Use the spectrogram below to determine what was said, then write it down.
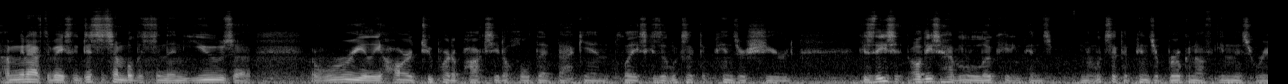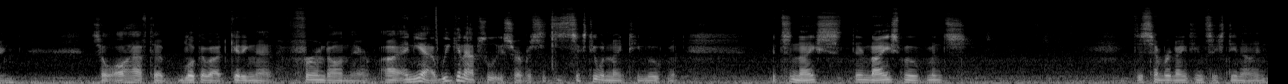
I'm going to have to basically disassemble this and then use a, a really hard two-part epoxy to hold that back in place because it looks like the pins are sheared. Because these, oh, these have little locating pins. And it looks like the pins are broken off in this ring. So I'll have to look about getting that firmed on there. Uh, and yeah, we can absolutely service. It's a 6119 movement. It's a nice. They're nice movements. December 1969.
